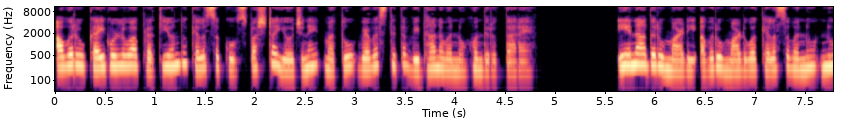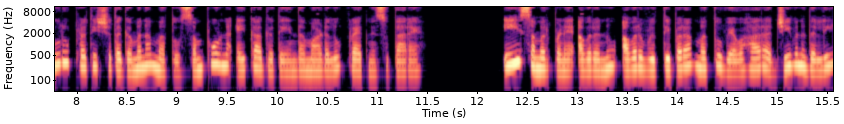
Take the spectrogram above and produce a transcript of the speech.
ಅವರು ಕೈಗೊಳ್ಳುವ ಪ್ರತಿಯೊಂದು ಕೆಲಸಕ್ಕೂ ಸ್ಪಷ್ಟ ಯೋಜನೆ ಮತ್ತು ವ್ಯವಸ್ಥಿತ ವಿಧಾನವನ್ನು ಹೊಂದಿರುತ್ತಾರೆ. ಏನಾದರೂ ಮಾಡಿ ಅವರು ಮಾಡುವ ಕೆಲಸವನ್ನು ನೂರು ಪ್ರತಿಶತ ಗಮನ ಮತ್ತು ಸಂಪೂರ್ಣ ಏಕಾಗ್ರತೆಯಿಂದ ಮಾಡಲು ಪ್ರಯತ್ನಿಸುತ್ತಾರೆ. ಈ ಸಮರ್ಪಣೆ ಅವರನ್ನು ಅವರ ವೃತ್ತಿಪರ ಮತ್ತು ವ್ಯವಹಾರ ಜೀವನದಲ್ಲಿ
